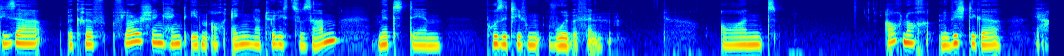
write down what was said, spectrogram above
dieser Begriff Flourishing hängt eben auch eng natürlich zusammen mit dem positiven Wohlbefinden. Und auch noch eine wichtige ja,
